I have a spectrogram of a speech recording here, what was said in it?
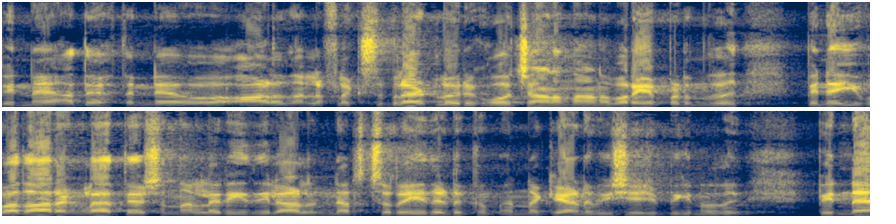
പിന്നെ അദ്ദേഹത്തിന്റെ ആൾ നല്ല ഫ്ലെക്സിബിൾ ആയിട്ടുള്ള ഒരു കോച്ചാണെന്നാണ് പറയപ്പെടുന്നത്. പിന്നെ യുവതാരങ്ങളെ അത്യാവശ്യം നല്ല രീതിയിൽ ആൾ നർച്ചർ ചെയ്തെടുക്കും എന്നൊക്കെയാണ് വിശേഷിപ്പിക്കുന്നത്. പിന്നെ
